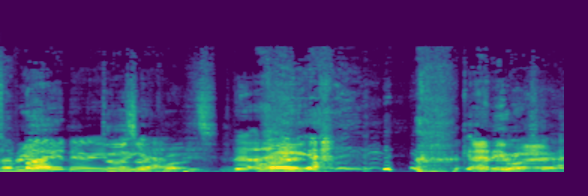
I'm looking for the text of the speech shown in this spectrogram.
a real. binary, Those are yeah. quotes. The- But yeah anyway,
